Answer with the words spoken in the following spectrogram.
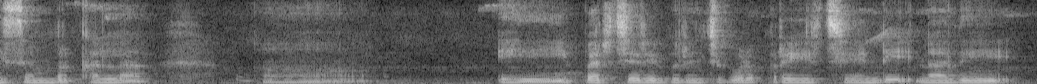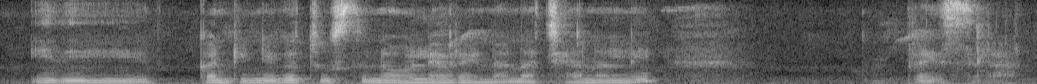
డిసెంబర్ కల్లా ఈ పరిచర్య గురించి కూడా ప్రేయర్ చేయండి. నాది ఇది కంటిన్యూగా చూస్తున్న వాళ్ళు ఎవరైనా నా ఛానల్ని ప్రైస్లాడ్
